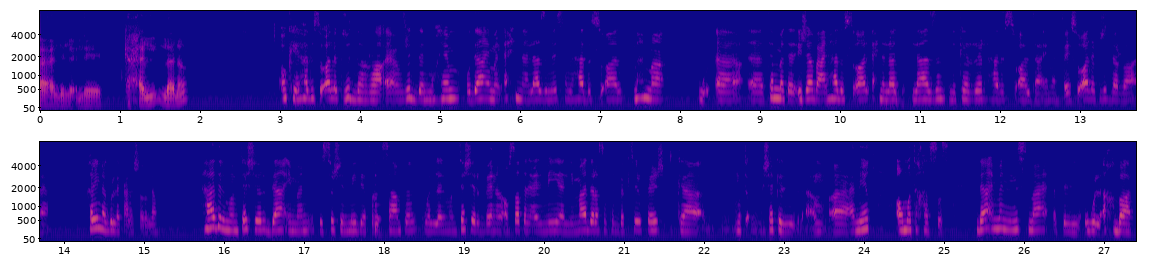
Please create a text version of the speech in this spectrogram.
آه كحل لنا؟ okay هذا سؤالك جدا رائع وجدا مهم ودائما إحنا لازم نسأل هذا السؤال مهما آه، آه، تمت الإجابة عن هذا السؤال إحنا لازم نكرر هذا السؤال دائما فاي سؤالك جدا رائع. خليني أقول لك على شغلة. هذا المنتشر دائما في الـ social media for example ولا المنتشر بين الأوساط العلمية اللي ما درست الـ bacteriophage بشكل آه، عميق أو متخصص. دائما نسمع في ال... والأخبار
